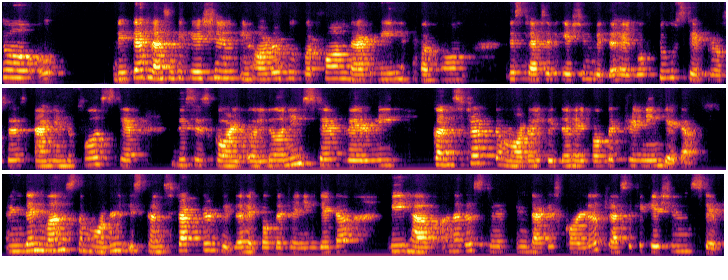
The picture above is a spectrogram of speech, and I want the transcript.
So data classification, in order to perform that, we perform this classification with the help of two-step process. And in the first step, this is called a learning step where we construct a model with the help of the training data. And then once the model is constructed with the help of the training data, we have another step and that is called a classification step.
